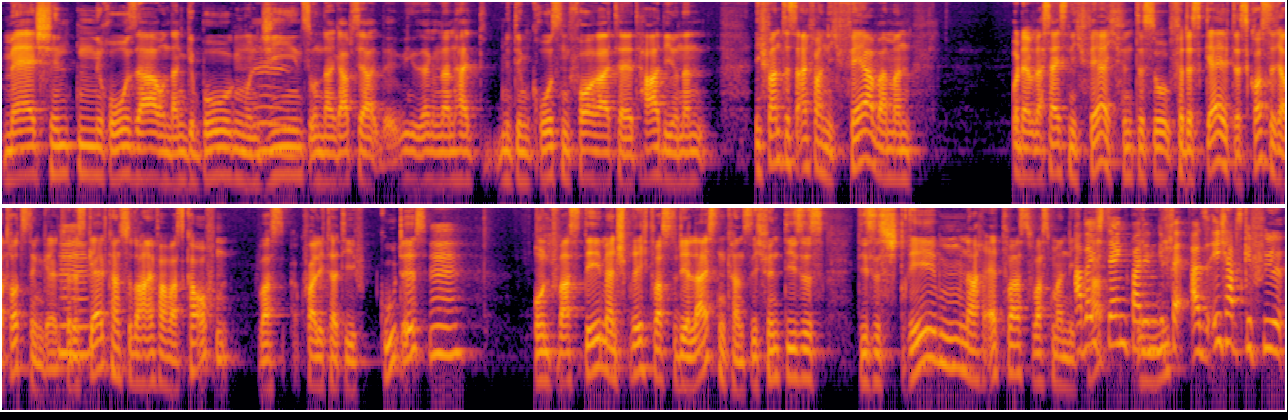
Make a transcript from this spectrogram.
Match hinten rosa und dann gebogen Mhm. und Jeans und dann gab es ja, wie gesagt, und dann halt mit dem großen Vorreiter Ed Hardy und dann, ich fand das einfach nicht fair, weil man, oder was heißt nicht fair, ich finde das so, für das Geld, das kostet ja trotzdem Geld, für Mhm. das Geld kannst du doch einfach was kaufen, was qualitativ gut ist Mhm. und was dem entspricht, was du dir leisten kannst. Ich finde dieses, dieses Streben nach etwas, was man nicht Aber hat, ich denke, bei den Gefä also ich habe das Gefühl,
